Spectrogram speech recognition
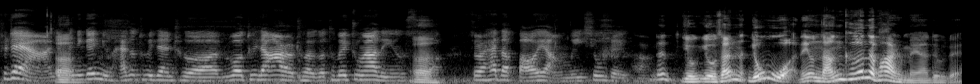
是这样啊，就是嗯你给女孩子推荐车，如果推荐二手车，有个特别重要的因素，嗯就是它的保养维修这一块儿。那有有咱有我呢，有南哥呢，怕什么呀？对不对？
